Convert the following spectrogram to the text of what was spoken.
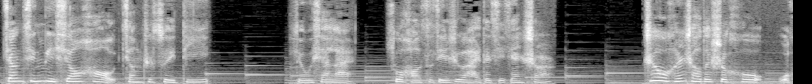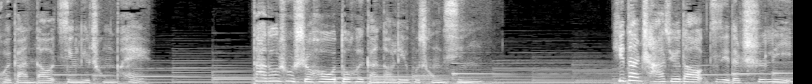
将精力消耗降至最低，留下来做好自己热爱的几件事儿。只有很少的时候，我会感到精力充沛。大多数时候都会感到力不从心。一旦察觉到自己的吃力，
